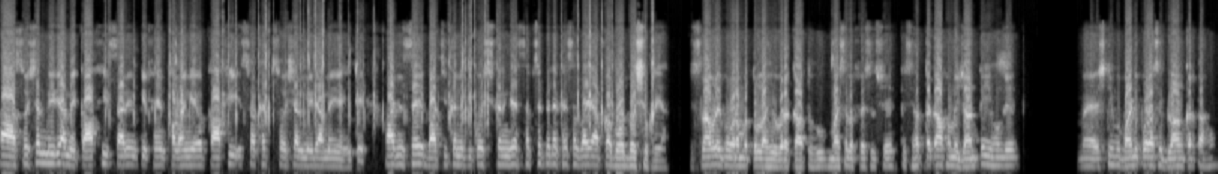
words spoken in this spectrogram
सोशल मीडिया में काफ़ी सारे उनकी फ़ैन फॉलोइंग है और काफ़ी इस वक्त सोशल मीडिया में यहीं पे। आज इनसे बातचीत करने की कोशिश करेंगे। सबसे पहले फैसल भाई आपका बहुत बहुत शुक्रिया। अस्सलाम वालेकुम वरहमतुल्लाहि वबरकातुहू। माशाल्लाह फैसल शेख किसी हद तक आप हमें जानते ही होंगे। मैं स्टीम बांडीपोरा से बिलोंग करता हूँ।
